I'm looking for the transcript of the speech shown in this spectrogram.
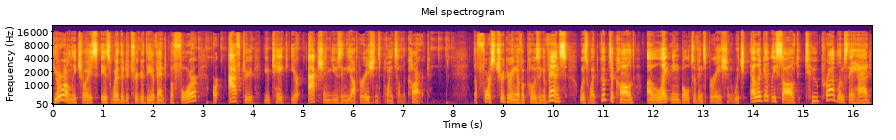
Your only choice is whether to trigger the event before or after you take your action using the operations points on the card. The forced triggering of opposing events was what Gupta called a lightning bolt of inspiration, which elegantly solved two problems they had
